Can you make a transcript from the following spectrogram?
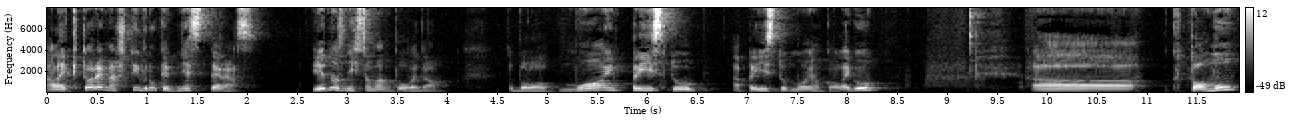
ale ktoré máš ty v ruke dnes teraz. Jedno z nich som vám povedal. To bolo môj prístup a prístup môjho kolegu k tomu,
